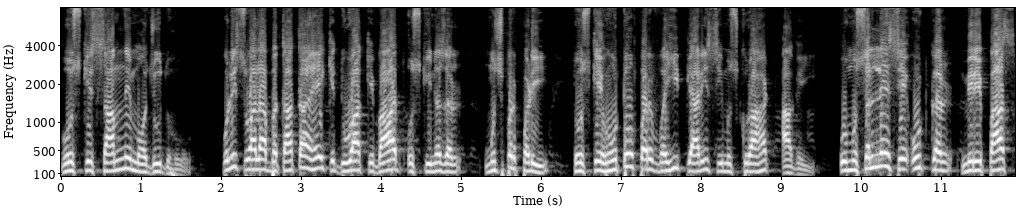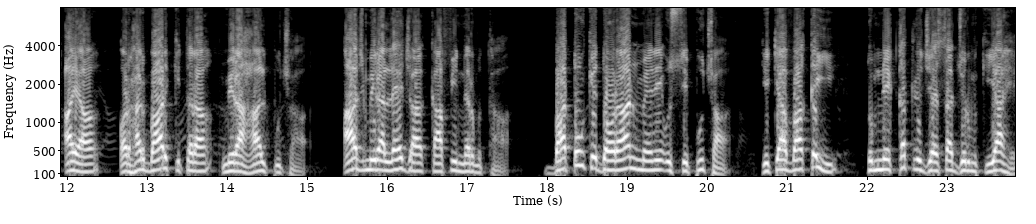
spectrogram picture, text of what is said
वो उसके सामने मौजूद हो। पुलिस वाला बताता है कि दुआ के बाद उसकी नज़र मुझ पर पड़ी तो उसके होठों पर वही प्यारी सी मुस्कुराहट आ गई। वो मुसल्ले से उठकर मेरे पास आया और हर बार की तरह मेरा हाल पूछा। आज मेरा लहजा काफ़ी नर्म था। बातों के दौरान मैंने उससे पूछा कि क्या वाकई तुमने कत्ल जैसा जुर्म किया है?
